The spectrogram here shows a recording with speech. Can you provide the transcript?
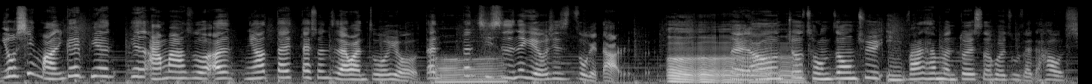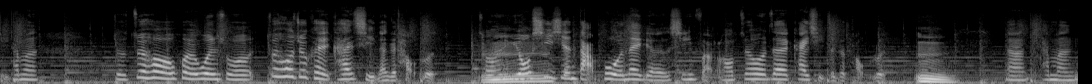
游戏嘛，你可以骗骗阿妈说啊，你要带带孙子来玩桌游，但、啊、但其实那个游戏是做给大人的。嗯嗯嗯，对，然后就从中去引发他们对社会住宅的好奇，他们就最后会问说，最后就可以开启那个讨论，从游戏先打破那个心防，然后最后再开启这个讨论。嗯，那他们，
